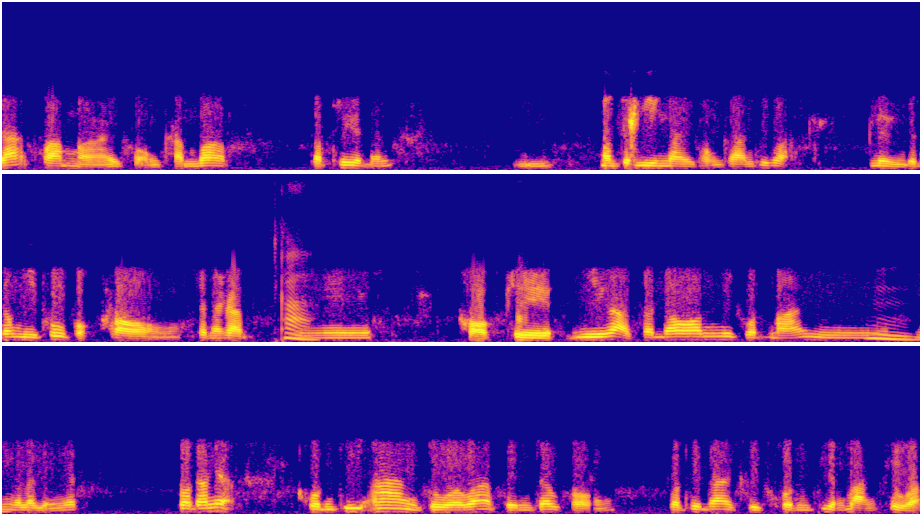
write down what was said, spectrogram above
ยะความหมายของคำว่าประเทศนั้นอืมมันจะมีในของการที่ว่าหนึ่งจะต้องมีผู้ปกครองใช่ไหมครับค่ะมีขอบเขต มีราษฎรมีกฎหมายมีอืมมีอะไรอย่างเงี้ยเพราะฉะนั้นเนี่ย คนที่อ้างตัวว่าเป็นเจ้าของประเทศได้คือคนเพียงบางส่วน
